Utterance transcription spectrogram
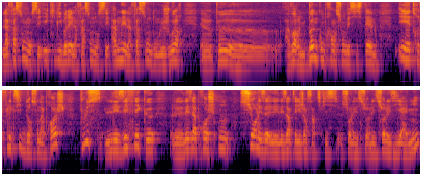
la façon dont c'est équilibré, la façon dont c'est amené, la façon dont le joueur peut avoir une bonne compréhension des systèmes et être flexible dans son approche, plus les effets que les approches ont sur les, intelligences artificielles, sur les, sur, les, sur les IA ennemis,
